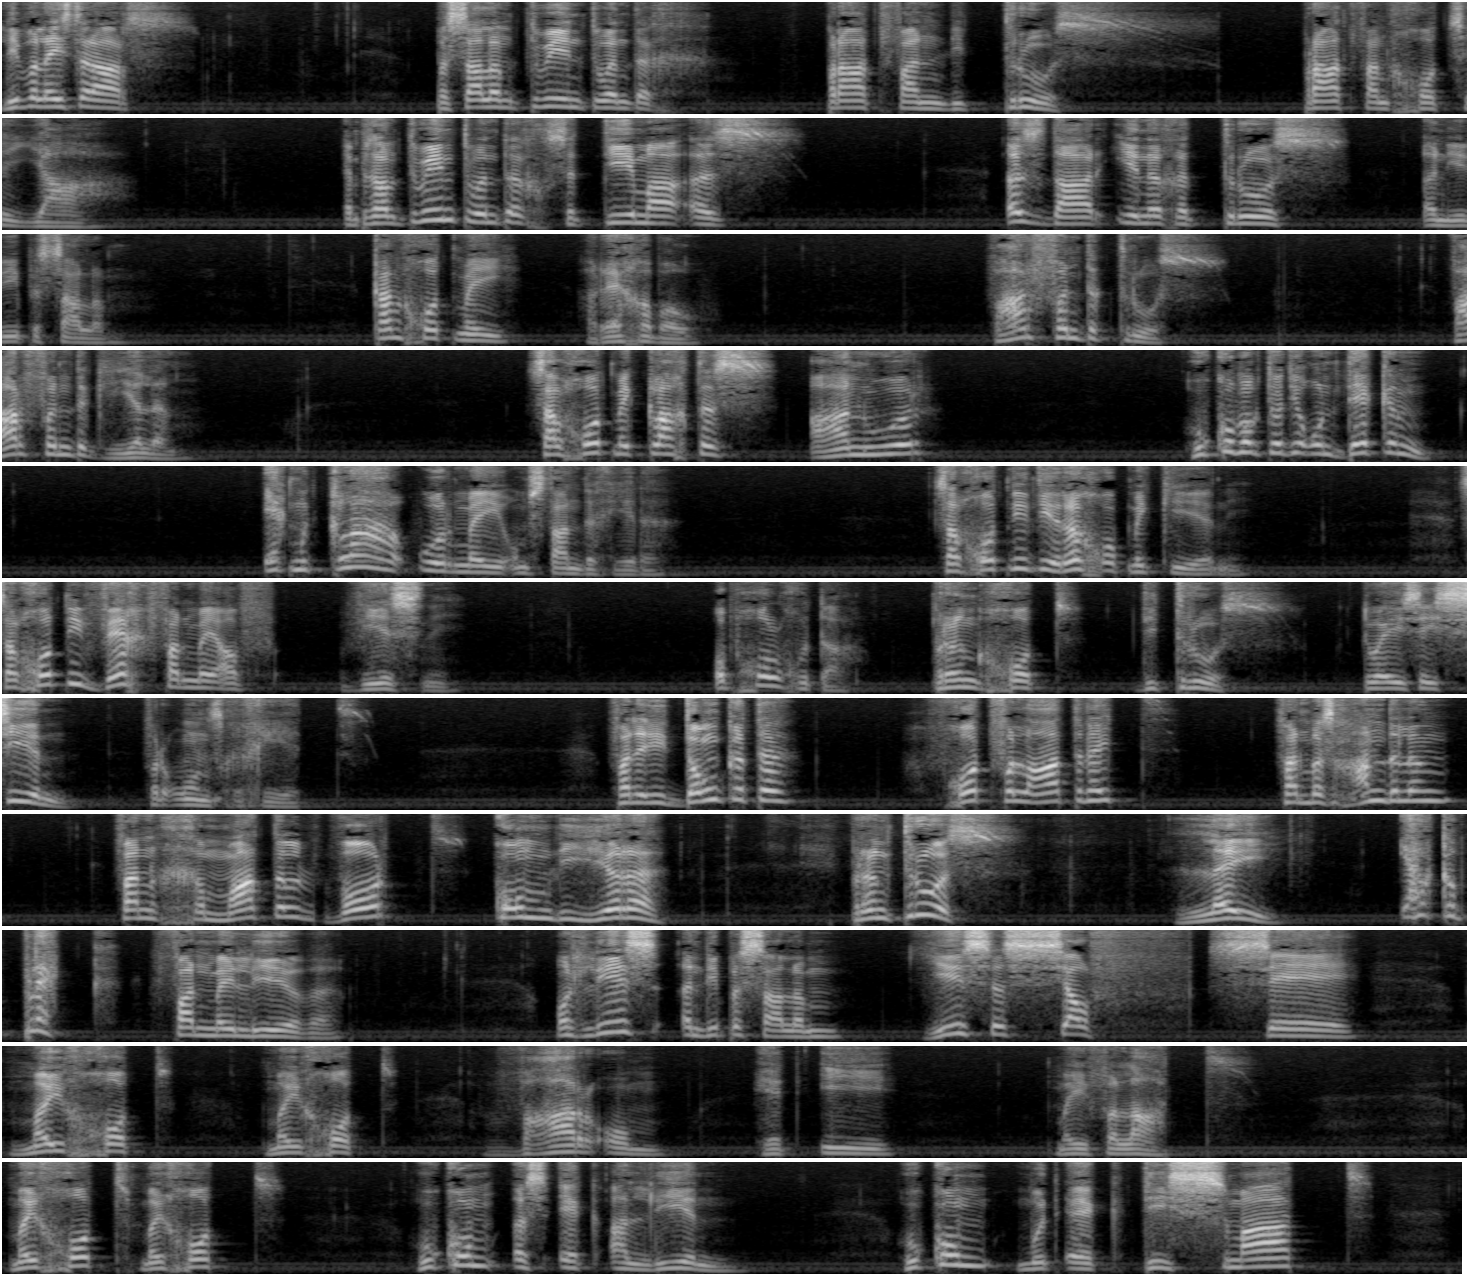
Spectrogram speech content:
Liewe luisteraars, Psalm 22 praat van die troos. Praat van God se ja. En Psalm 22 se tema is is daar enige troos in hierdie Psalm? Kan God my reggebou? Waar vind ek troos? Waar vind ek heling? Sal God my klagtes aanhoor? Hoe kom ek tot die ontdekking ek moet kla oor my omstandighede? Sal God nie die rug op my keer nie? Sal God nie weg van my af wees nie? Op Golgotha bring God die troos toe hy sy seun vir ons gegee het. Van die donkerte, Godverlatenheid, van mishandeling, van gematel word, kom die Here bring troos. Lei elke plek van my lewe. Ons lees in die Psalm Jesus self sê my God, my God, waarom het U my verlaat? My God, my God, hoekom is ek alleen? Hoekom moet ek die smaad,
